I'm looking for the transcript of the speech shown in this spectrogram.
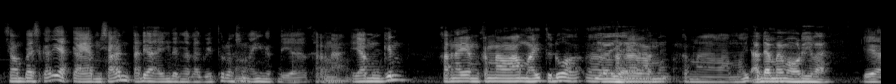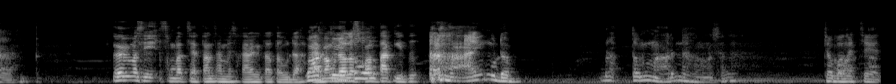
sampai sekali ya kayak misalnya tadi aing dengar lagu itu langsung aing inget dia karena ya mungkin karena yang kenal lama itu doang eh, Iya, iya, karena iya, lama kenal lama itu Ada memori lah. ya Tapi masih sempat setan sampai sekarang kita tahu udah. Waktu Emang udah lost itu- kontak gitu. aing udah berapa tahun kemarin dah kalau nggak salah Coba ngechat.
